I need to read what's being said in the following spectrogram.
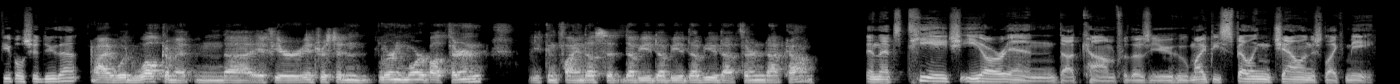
people should do that? I would welcome it. And uh, if you're interested in learning more about Thern, you can find us at www.thern.com. And that's T H E R N dot com for those of you who might be spelling challenged like me.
